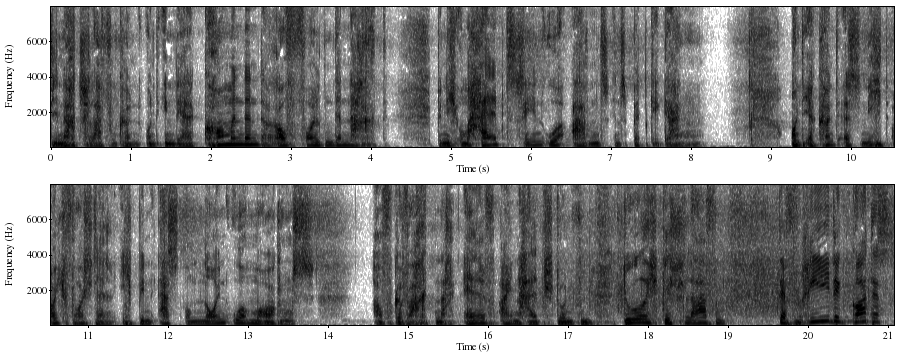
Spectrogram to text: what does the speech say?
die Nacht schlafen können. Und in der kommenden, darauffolgenden Nacht bin ich um halb zehn Uhr abends ins Bett gegangen. Und ihr könnt es nicht euch vorstellen. Ich bin erst um neun Uhr morgens aufgewacht, nach elfeinhalb Stunden durchgeschlafen. Der Friede Gottes,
